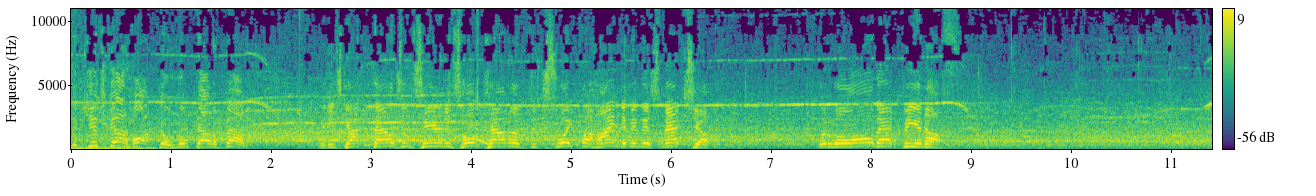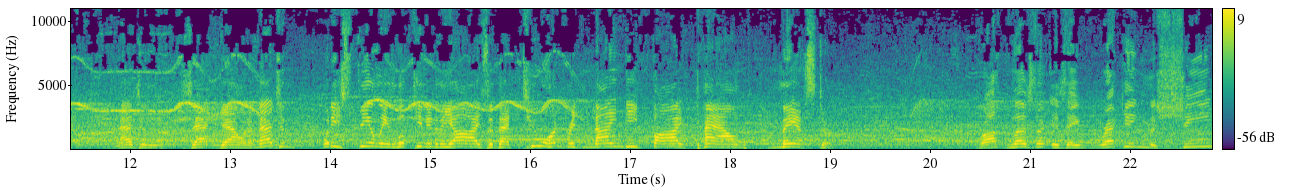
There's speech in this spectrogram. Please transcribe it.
The kid's got heart, though, no doubt about it. And he's got thousands here in his hometown of Detroit behind him in this matchup. But will all that be enough? Imagine Zach Gowen. Imagine what he's feeling looking into the eyes of that 295-pound manster. Brock Lesnar is a wrecking machine.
